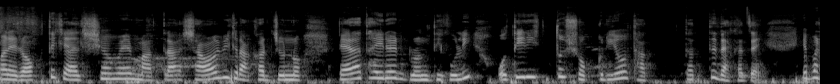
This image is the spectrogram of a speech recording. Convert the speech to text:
মানে রক্তে ক্যালসিয়ামের মাত্রা স্বাভাবিক রাখার জন্য প্যারাথাইরয়েড গ্রন্থিগুলি অতিরিক্ত সক্রিয় থাক থাকতে দেখা যায়। এবার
